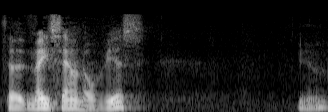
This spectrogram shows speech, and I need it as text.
so it may sound obvious, you know.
